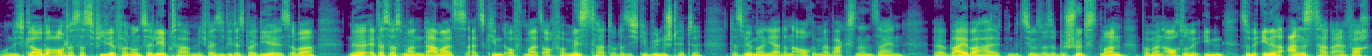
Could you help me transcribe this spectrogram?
und ich glaube auch, dass das viele von uns erlebt haben. Ich weiß nicht, wie das bei dir ist, aber ne, etwas, was man damals als Kind oftmals auch vermisst hat oder sich gewünscht hätte, das will man ja dann auch im Erwachsenensein äh, beibehalten, beziehungsweise beschützt man, weil man auch so eine, in, so eine innere Angst hat, einfach,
